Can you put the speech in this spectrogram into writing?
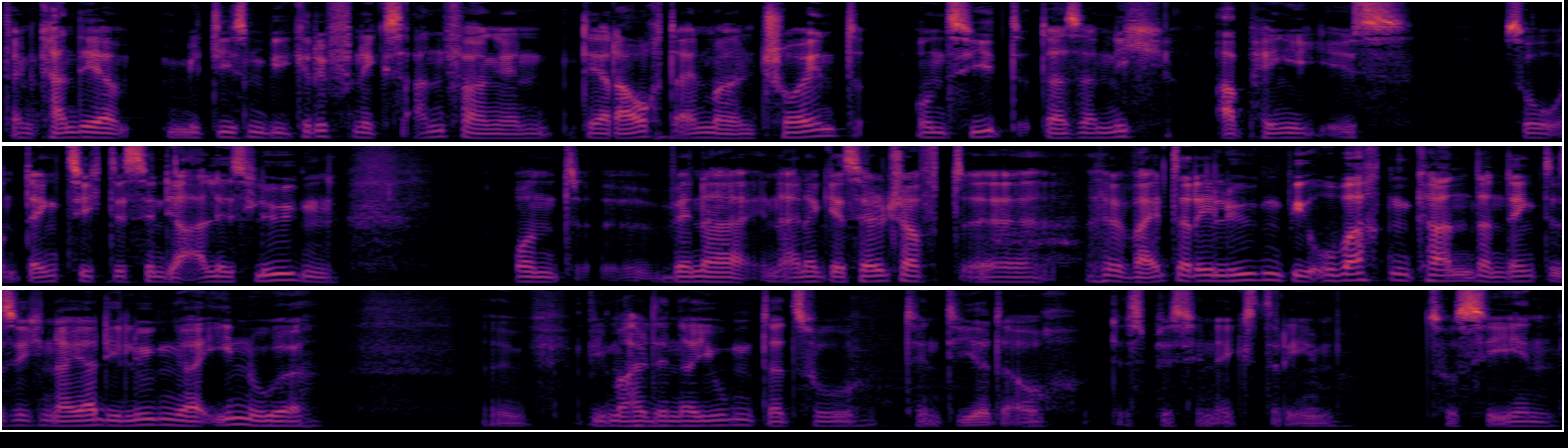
dann kann der mit diesem Begriff nichts anfangen. Der raucht einmal einen Joint und sieht, dass er nicht abhängig ist. So und denkt sich, das sind ja alles Lügen. Und äh, wenn er in einer Gesellschaft äh, weitere Lügen beobachten kann, dann denkt er sich, naja, die lügen ja eh nur. Äh, wie man halt in der Jugend dazu tendiert, auch das bisschen extrem zu sehen.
